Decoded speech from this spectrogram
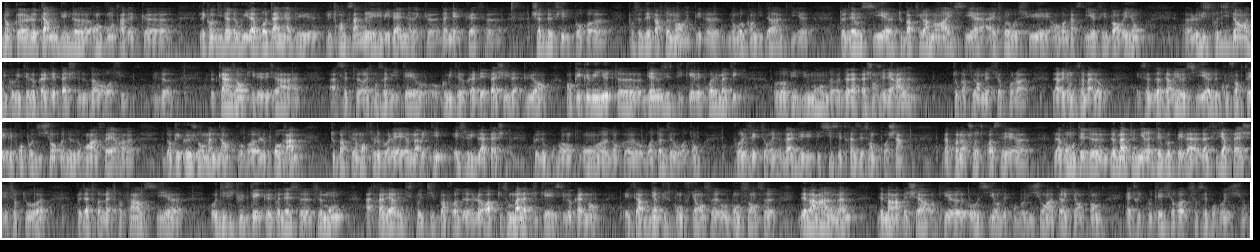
donc le terme d'une rencontre avec les candidats de Oui la Bretagne hein, du, 35 de l'île avec Daniel Cueff, chef de file pour, pour ce département, et puis de nombreux candidats qui tenaient aussi tout particulièrement à, ici à, être reçus. Et on remercie Philippe Orveillon, le vice-président du comité local des pêches, de nous avoir reçus. Plus de, 15 ans qu'il est déjà à cette responsabilité au, comité local des pêches. Et il a pu en, quelques minutes bien nous expliquer les problématiques aujourd'hui du monde de la pêche en général, tout particulièrement bien sûr pour la, région de Saint-Malo. Et ça nous a permis aussi euh, de conforter les propositions que nous aurons à faire euh, dans quelques jours maintenant pour euh, le programme, tout particulièrement sur le volet maritime et celui de la pêche que nous proposerons donc aux Bretonnes et aux Bretons pour les élections régionales du, 6 et 13 décembre prochain. La première chose, je crois, c'est la volonté de, maintenir et de développer la, filière pêche et surtout peut-être mettre fin aussi aux difficultés que connaît ce, monde à travers les dispositifs parfois de l'Europe qui sont mal appliqués ici localement et faire bien plus confiance au bon sens des marins eux-mêmes, des marins pêcheurs qui eux aussi ont des propositions à faire et qui entendent être écoutés sur, sur ces propositions.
